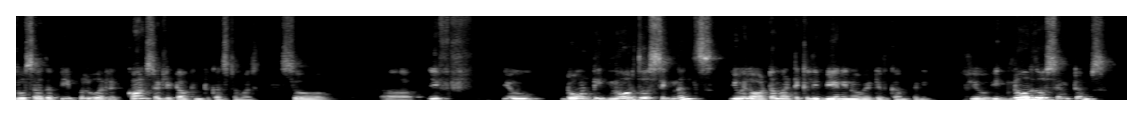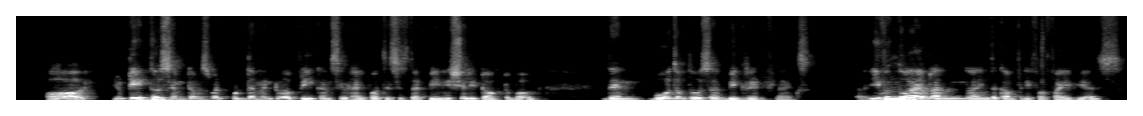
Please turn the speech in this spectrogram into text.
Those are the people who are constantly talking to customers. So uh, if you don't ignore those signals, you will automatically be an innovative company. If you ignore those symptoms, or you take those symptoms but put them into a preconceived hypothesis that we initially talked about, then both of those are big red flags. Uh, even though I've run running the company for five years,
